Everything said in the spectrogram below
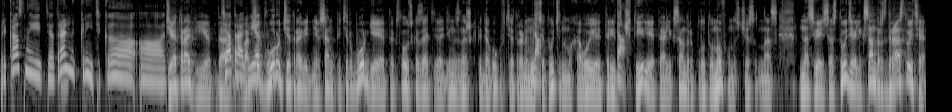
прекрасный театральный критик. а, Театровед, да. Театровед. Вообще гуру театроведения в Санкт-Петербурге, это, к слову сказать, один из наших педагогов в театральном Да. институте на Маховой 34. Это Александр Платунов. Он сейчас у нас на связи со студией. Александр, здравствуйте.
